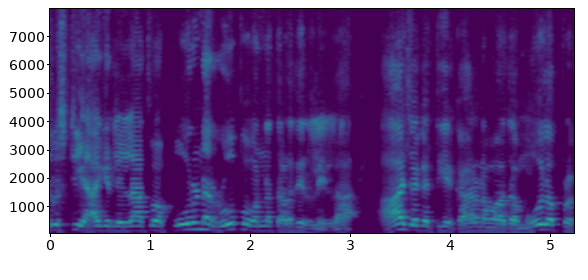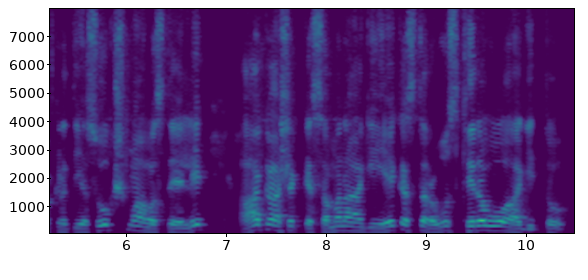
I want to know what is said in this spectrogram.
ಸೃಷ್ಟಿ ಆಗಿರ್ಲಿಲ್ಲ ಅಥವಾ ಪೂರ್ಣ ರೂಪವನ್ನು ತಳೆದಿರಲಿಲ್ಲ. ಆ ಜಗತ್ತಿಗೆ ಕಾರಣವಾದ ಮೂಲ ಪ್ರಕೃತಿಯ ಸೂಕ್ಷ್ಮಾವಸ್ಥೆಯಲ್ಲಿ ಆಕಾಶಕ್ಕೆ ಸಮನಾಗಿ ಏಕಸ್ತರವು ಸ್ಥಿರವೂ ಆಗಿತ್ತು.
